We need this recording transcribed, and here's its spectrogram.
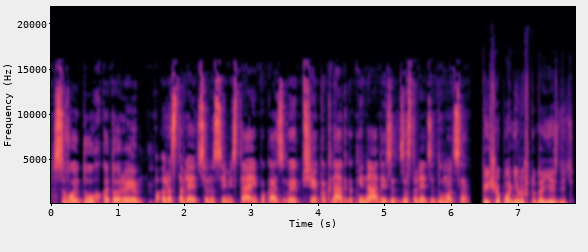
свой дух, который расставляет все на свои места и показывает вообще, как надо, как не надо, и заставляет задуматься. Ты еще планируешь туда ездить?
